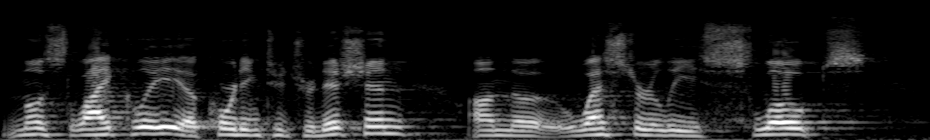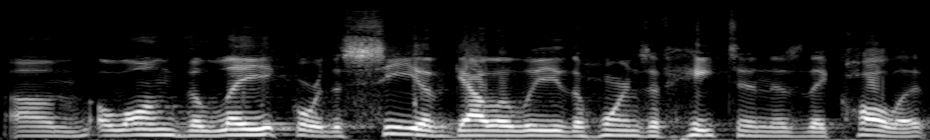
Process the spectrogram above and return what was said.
most likely, according to tradition, on the westerly slopes um, along the lake or the Sea of Galilee, the Horns of Hattin, as they call it.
